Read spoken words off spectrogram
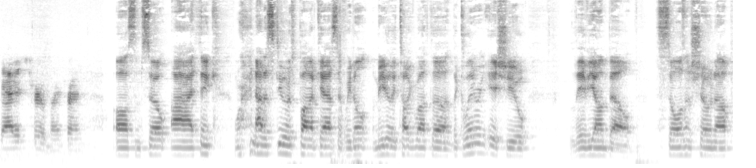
That is true, my friend. Awesome. So uh, I think we're not a Steelers podcast if we don't immediately talk about the, the glaring issue. Le'Veon Bell still hasn't shown up.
